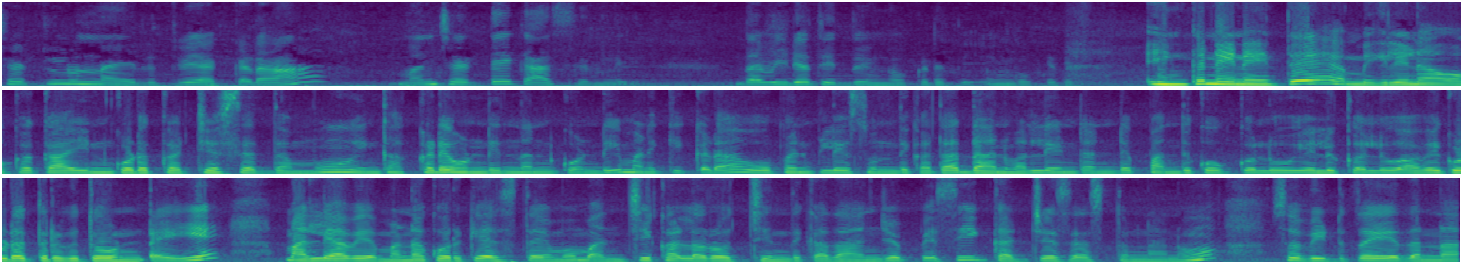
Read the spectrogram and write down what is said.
చెట్లు ఉన్నాయి రుత్వి అక్కడ. మంచి చెట్టే కాసింది. దా వీడియో తీద్దు. ఇంకొకటి ఇంకొకటి. ఇంకా నేనైతే మిగిలిన ఒక కాయని కూడా కట్ చేసేద్దాము. ఇంకా అక్కడే ఉండిందనుకోండి మనకి ఇక్కడ ఓపెన్ ప్లేస్ ఉంది కదా. దానివల్ల ఏంటంటే పందికొక్కులు ఎలుకలు అవి కూడా తిరుగుతూ ఉంటాయి. మళ్ళీ అవి ఏమన్నా కొరికేస్తాయేమో మంచి కలర్ వచ్చింది కదా అని చెప్పేసి కట్ చేసేస్తున్నాను. సో వీటితో ఏదన్నా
